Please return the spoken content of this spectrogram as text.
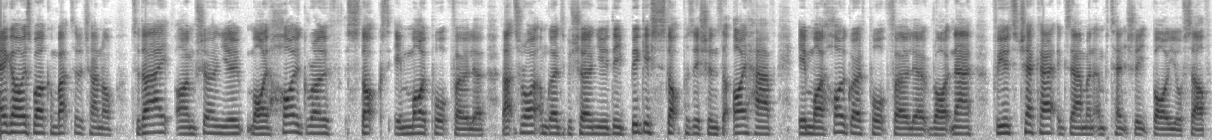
Hey guys, welcome back to the channel. Today I'm showing you my high growth stocks in my portfolio. That's right, I'm going to be showing you the biggest stock positions that I have in my high growth portfolio right now for you to check out, examine and potentially buy yourself.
